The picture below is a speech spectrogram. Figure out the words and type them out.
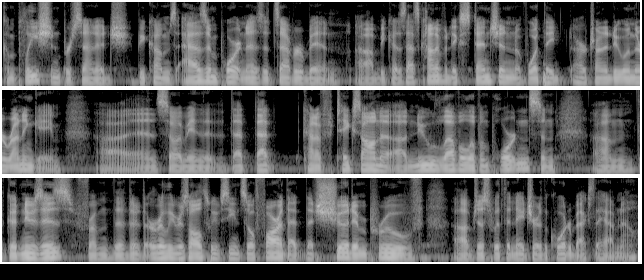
completion percentage becomes as important as it's ever been uh, because that's kind of an extension of what they are trying to do in their running game. Uh, and so, I mean, that that kind of takes on a, a new level of importance. And um, the good news is, from the, the, early results we've seen so far, that that should improve uh, just with the nature of the quarterbacks they have now.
